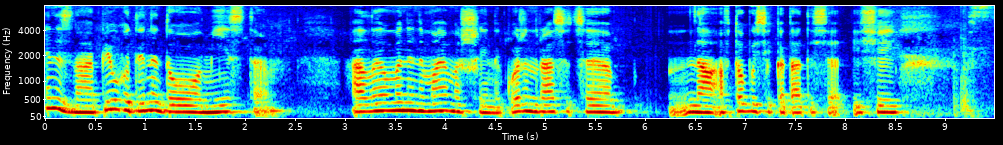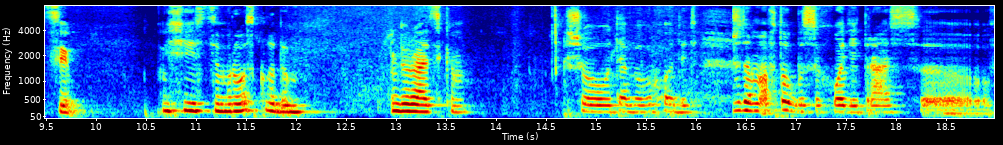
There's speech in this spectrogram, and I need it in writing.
Я не знаю, півгодини до міста. Але у мене немає машини. Кожен раз це на автобусі кататися і ще й з цим, і ще й з цим розкладом дурацьким, що у тебе виходить. Що там автобуси ходять раз е, в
